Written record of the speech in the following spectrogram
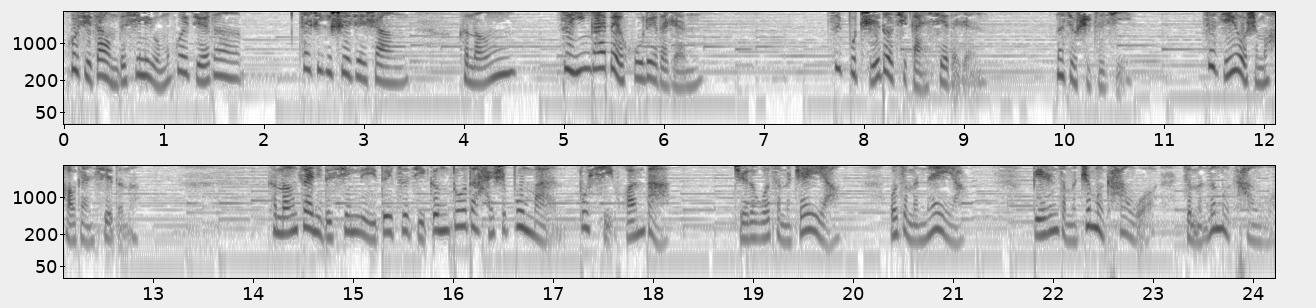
或许在我们的心里，我们会觉得，在这个世界上，可能最应该被忽略的人，最不值得去感谢的人，那就是自己。自己有什么好感谢的呢？可能在你的心里，对自己更多的还是不满、不喜欢吧，觉得我怎么这样，我怎么那样，别人怎么这么看我，怎么那么看我。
